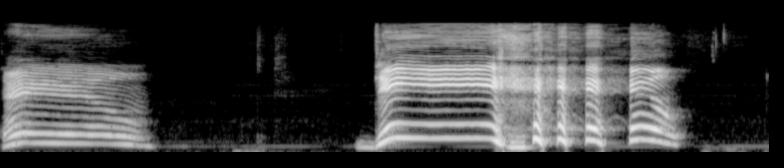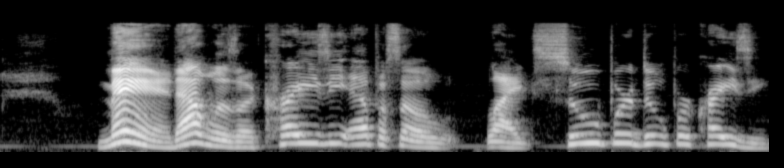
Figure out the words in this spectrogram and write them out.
Damn. Damn. Man, that was a crazy episode. Like super duper crazy.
